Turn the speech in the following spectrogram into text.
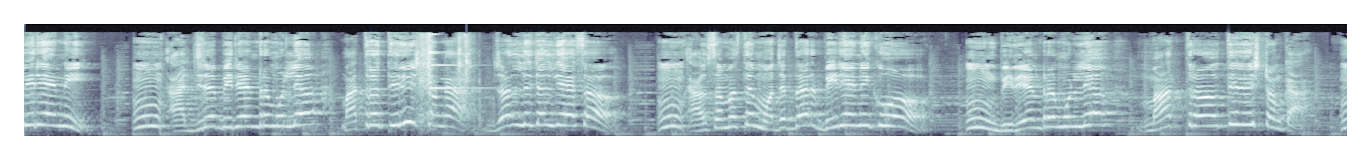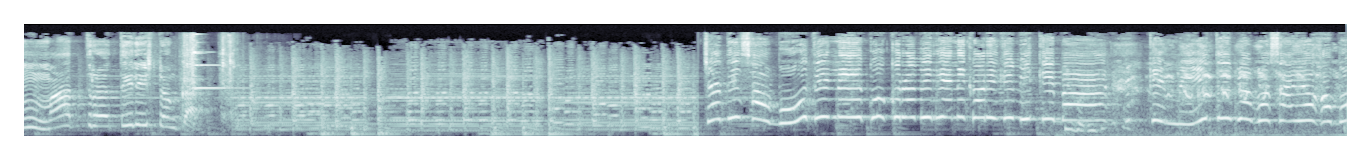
ବିରିୟାନୀ ଆଜିର ବିରିୟାନୀର ମୂଲ୍ୟ ମାତ୍ର ତିରିଶ ଟଙ୍କା ଜଲ୍ଦି ଜଲ୍ଦି ଆସ ଆଉ ସମସ୍ତେ ମଜାଦାର ବିରିୟାନୀ କୁହ ବିରିୟାନୀର ମୂଲ୍ୟ ମାତ୍ର ତିରିଶ ଟଙ୍କା ମାତ୍ର ତିରିଶ ଟଙ୍କା ଯଦି ସବୁଦିନେ କୁକୁର ବିରିୟାନୀ ବ୍ୟବସାୟ ହବ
